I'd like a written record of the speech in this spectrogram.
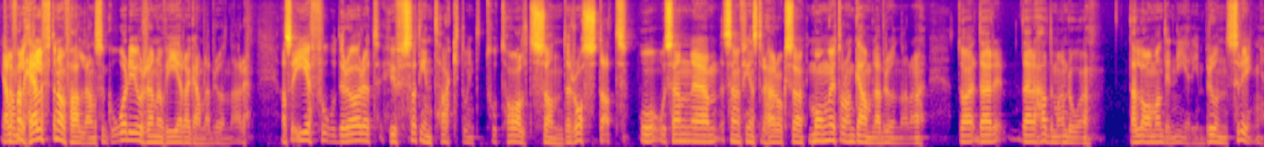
i alla fall hälften av fallen så går det ju att renovera gamla brunnar. Alltså är foderröret hyfsat intakt och inte totalt sönderrostat. Och, och sen, eh, sen finns det här också, många av de gamla brunnarna, där, där, där hade man då, där la man det ner i en brunnsring.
